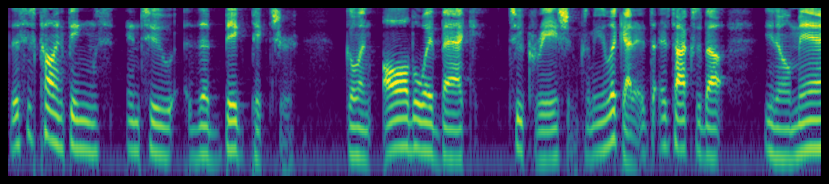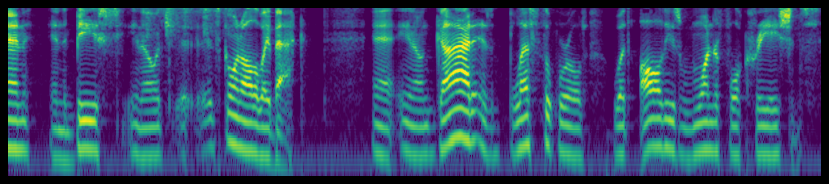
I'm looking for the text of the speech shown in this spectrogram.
this is calling things into the big picture, going all the way back to creation. Because I mean, you look at it; it, it talks about you know man and the beast. You know, it's it's going all the way back. And you know, God has blessed the world with all these wonderful creations.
